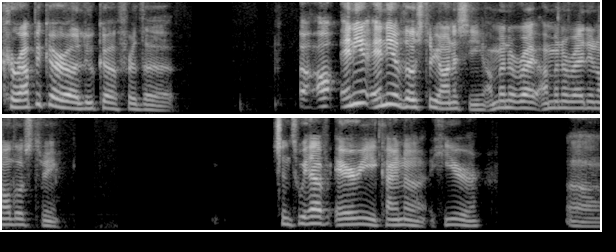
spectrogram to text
Kurapika or Luca for the uh, uh, any any of those three. Honestly, I'm gonna write. I'm gonna write in all those three. Since we have Eri kind of here, uh,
